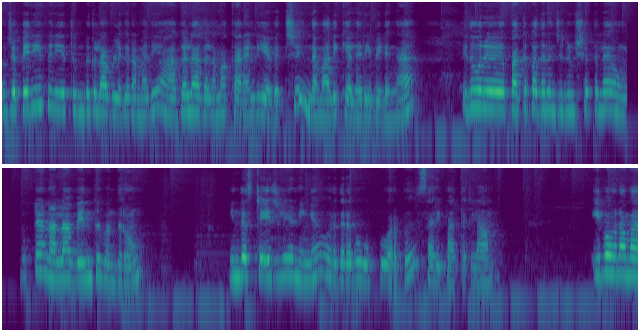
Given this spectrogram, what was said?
கொஞ்சம் பெரிய பெரிய துண்டுகளாக விழுகிற மாதிரி அகல அகலமாக கரண்டியை வச்சு இந்த மாதிரி கிளறி விடுங்க. இது ஒரு பத்து பதினஞ்சு நிமிஷத்தில் முட்டை நல்லா வெந்து வந்துடும் இந்த ஸ்டேஜ்லேயும் நீங்கள் ஒரு தடவை உப்பு உரப்பு சரி பார்த்துக்கலாம். இப்போ நம்ம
